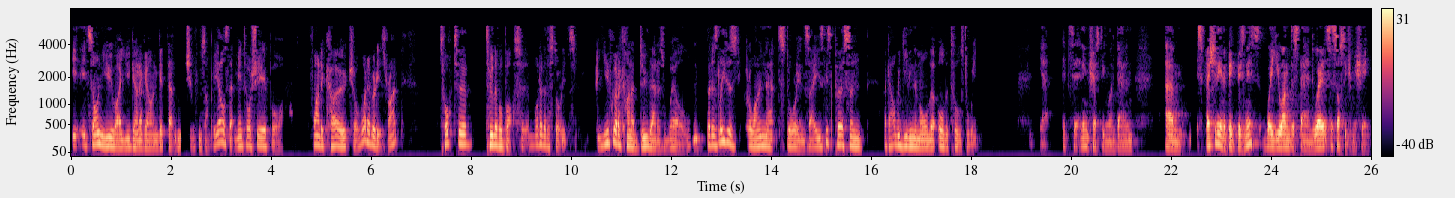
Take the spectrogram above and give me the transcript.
It, it's on you. Are you going to go and get that leadership from somebody else, that mentorship, or find a coach, or whatever it is, right? Talk to two level boss, whatever the story is. But you've got to kind of do that as well. But as leaders, you've got to own that story and say, is this person, like, are we giving them all the, all the tools to win? Yeah, it's an interesting one, Dan. Um, especially in a big business where you understand where it's a sausage machine.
